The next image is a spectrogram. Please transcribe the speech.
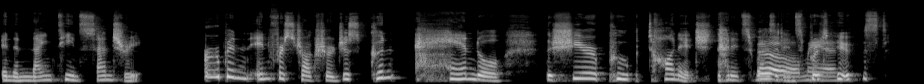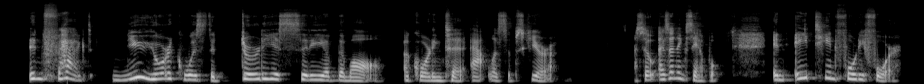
in the 19th century, urban infrastructure just couldn't handle the sheer poop tonnage that its oh, residents Oh, produced. In fact, New York was the dirtiest city of them all, according to Atlas Obscura. So, as an example, in 1844,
